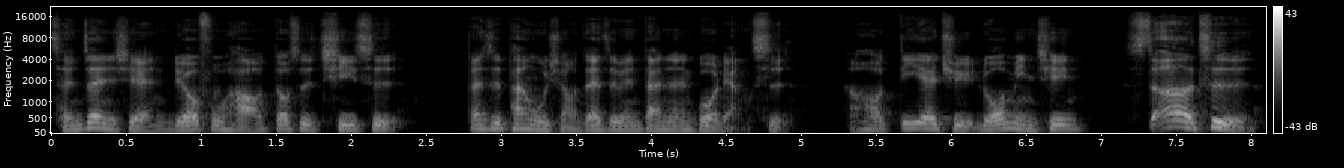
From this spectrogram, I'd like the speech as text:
陈正贤、刘福豪都是七次，但是潘武雄在这边担任过两次。然后 DH 罗敏清十二次，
